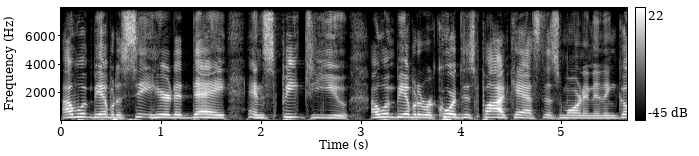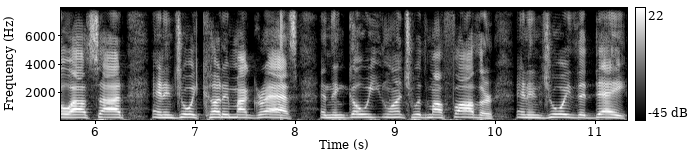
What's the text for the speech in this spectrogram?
I wouldn't be able to sit here today and speak to you. I wouldn't be able to record this podcast podcast this morning and then go outside and enjoy cutting my grass and then go eat lunch with my father and enjoy the day,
